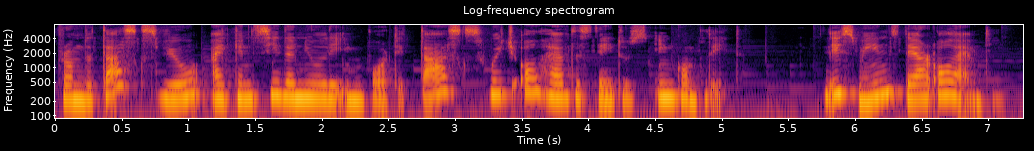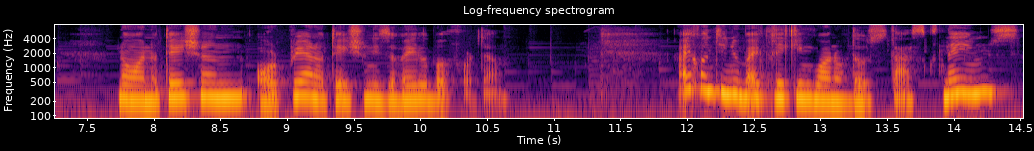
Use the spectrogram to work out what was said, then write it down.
From the tasks view, I can see the newly imported tasks which all have the status incomplete. This means they are all empty. No annotation or pre-annotation is available for them. I continue by clicking one of those tasks names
